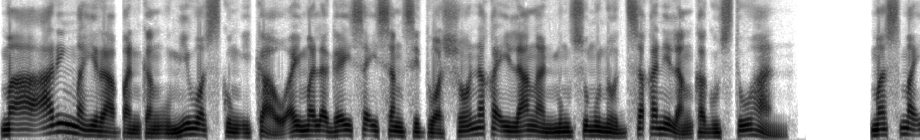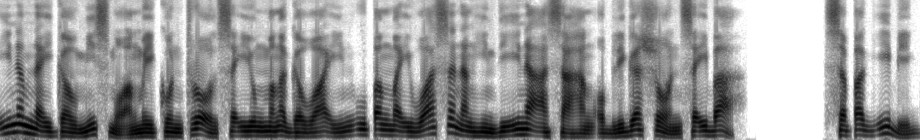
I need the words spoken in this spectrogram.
Maaaring mahirapan kang umiwas kung ikaw ay malagay sa isang sitwasyon na kailangan mong sumunod sa kanilang kagustuhan. Mas mainam na ikaw mismo ang may kontrol sa iyong mga gawain upang maiwasan ang hindi inaasahang obligasyon sa iba. Sa pag-ibig,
